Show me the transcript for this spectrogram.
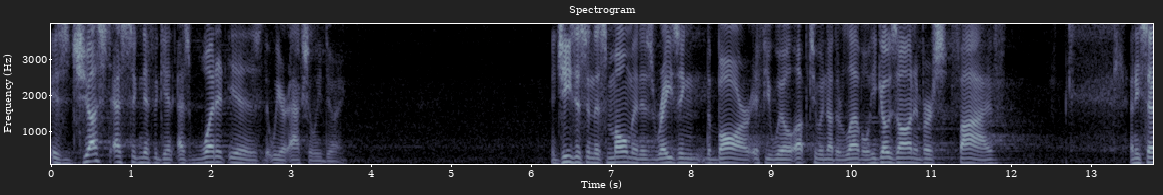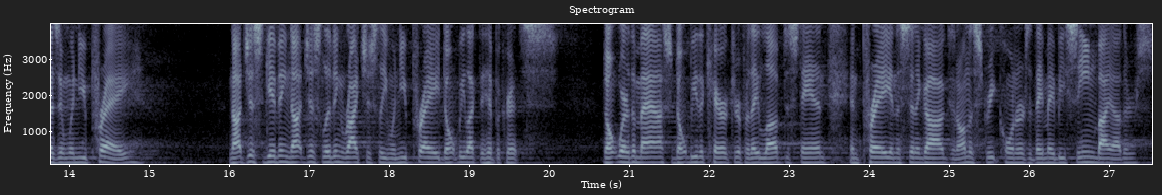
is just as significant as what it is that we are actually doing. Jesus, in this moment, is raising the bar, if you will, up to another level. He goes on in verse 5, and he says, And when you pray, not just giving, not just living righteously, when you pray, don't be like the hypocrites. Don't wear the mask. Don't be the character, for they love to stand and pray in the synagogues and on the street corners that they may be seen by others.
